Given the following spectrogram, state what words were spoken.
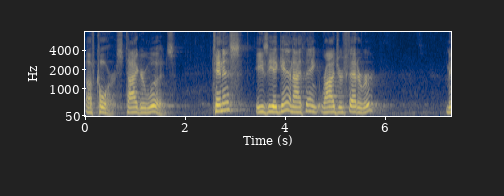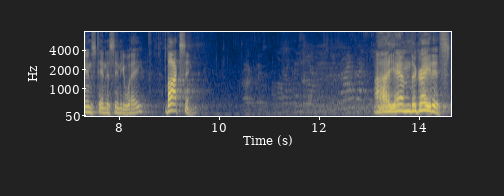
of course, Tiger Woods. Tennis, easy again, I think, Roger Federer men's tennis anyway. Boxing. I am the greatest.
